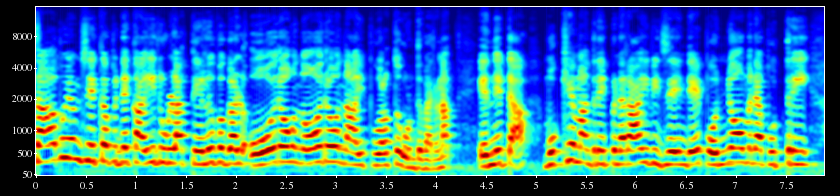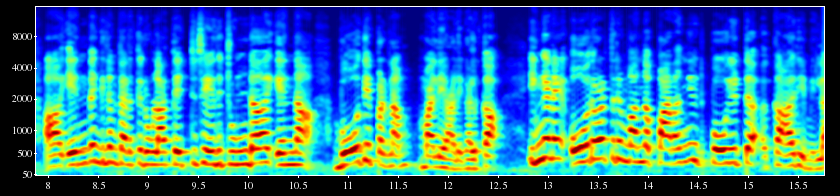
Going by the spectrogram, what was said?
സാബു എം ജേക്കബിന്റെ കയ്യിലുള്ള തെളിവുകൾ ഓരോന്നോരോന്നായി പുറത്തു കൊണ്ടുവരണം. എന്നിട്ട് മുഖ്യമന്ത്രി പിണറായി വിജയന്റെ പൊന്നോമന പുത്രി എന്തെങ്കിലും തരത്തിലുള്ള തെറ്റ് ചെയ്തിട്ടുണ്ട് എന്ന് ബോധ്യപ്പെടണം മലയാളികൾക്ക്. ഇങ്ങനെ ഓരോരുത്തരും വന്ന് പറഞ്ഞു പോയിട്ട് കാര്യമില്ല.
